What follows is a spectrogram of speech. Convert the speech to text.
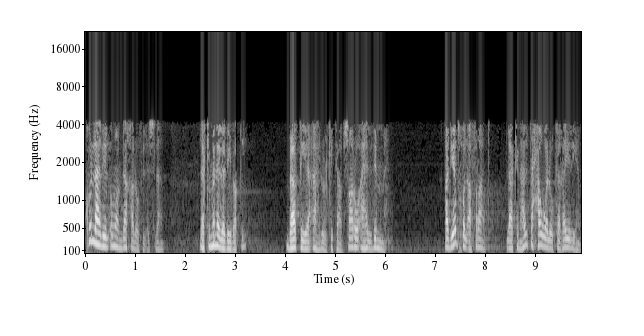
كل هذه الأمم دخلوا في الإسلام. لكن من الذي بقي؟ باقي أهل الكتاب. صاروا أهل ذمة. قد يدخل أفراد لكن هل تحولوا كغيرهم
